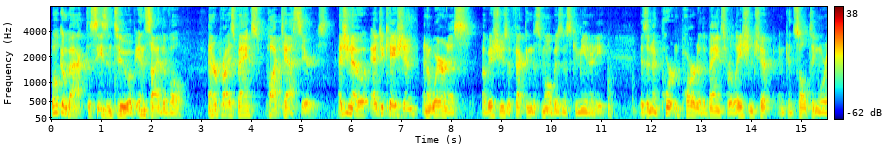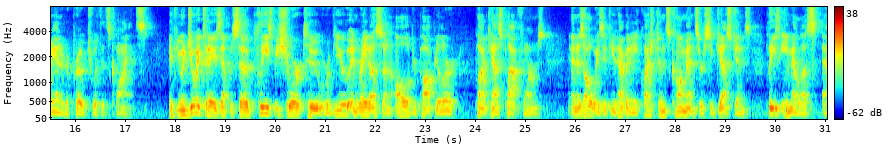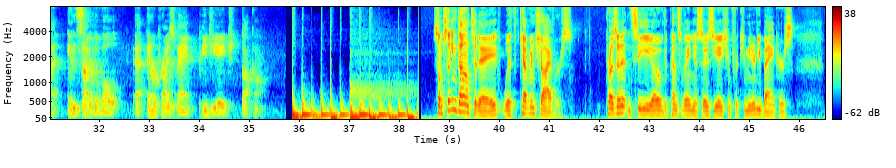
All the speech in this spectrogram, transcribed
Welcome back to season two of Inside the Vault, Enterprise Bank's podcast series. As you know, education and awareness of issues affecting the small business community is an important part of the bank's relationship and consulting oriented approach with its clients. If you enjoyed today's episode, please be sure to review and rate us on all of your popular podcast platforms. And as always, if you have any questions, comments, or suggestions, please email us at insidethevault at enterprisebankpgh.com. So I'm sitting down today with Kevin Shivers, President and CEO of the Pennsylvania Association for Community Bankers,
